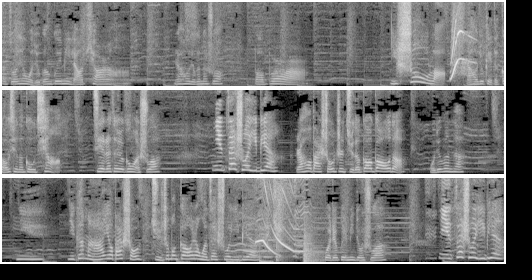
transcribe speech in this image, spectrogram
那昨天我就跟闺蜜聊天啊，然后我就跟她说：“宝贝儿，你瘦了。”然后就给她高兴的够呛。接着她就跟我说：“你再说一遍。”然后把手指举得高高的。我就问她：“你你干嘛要把手举这么高？让我再说一遍。”我这闺蜜就说：“你再说一遍，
